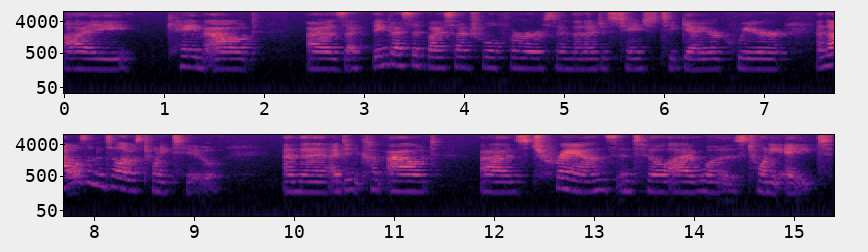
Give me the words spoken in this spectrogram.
I came out as I think I said bisexual first, and then I just changed to gay or queer. And that wasn't until I was 22. And then I didn't come out as trans until I was 28.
